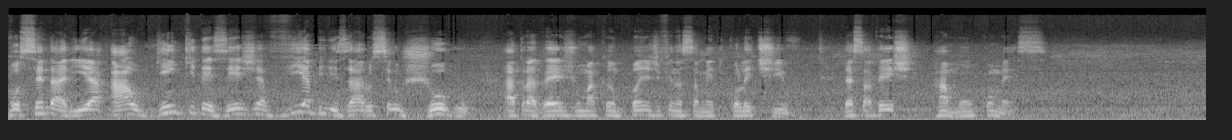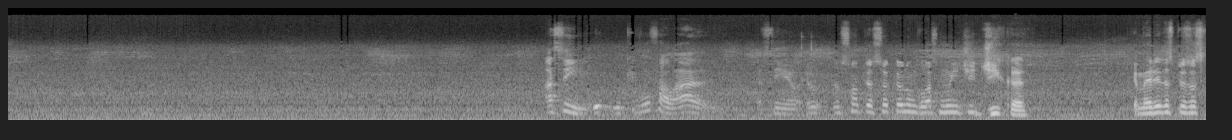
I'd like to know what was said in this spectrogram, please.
você daria a alguém que deseja viabilizar o seu jogo através de uma campanha de financiamento coletivo? Dessa vez, Ramon comece. Assim, o, o que eu vou falar, assim, eu, eu, eu sou uma pessoa que eu não gosto muito de dica. A maioria das pessoas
